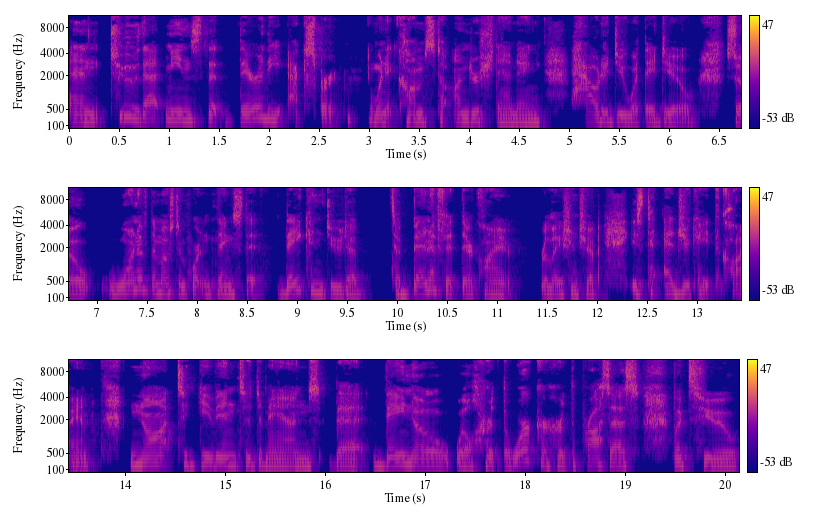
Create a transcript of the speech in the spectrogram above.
and two, that means that they're the expert when it comes to understanding how to do what they do. So one of the most important things that they can do to, to benefit their client relationship is to educate the client, not to give in to demands that they know will hurt the work or hurt the process, but to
